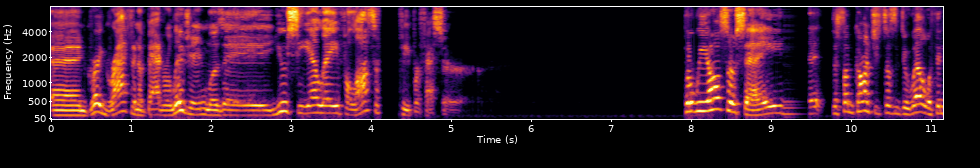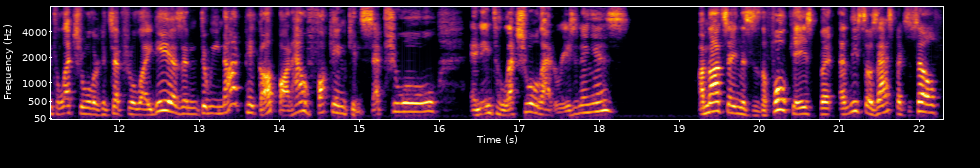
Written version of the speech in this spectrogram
And Greg Graffin of Bad Religion was a UCLA philosophy professor. But we also say that the subconscious doesn't do well with intellectual or conceptual ideas. And do we not pick up on how fucking conceptual and intellectual that reasoning is? I'm not saying this is the full case, but at least those aspects of self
